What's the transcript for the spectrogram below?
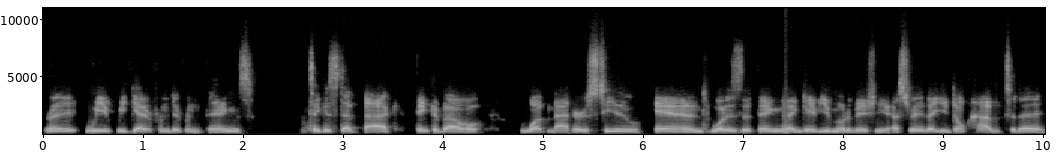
right we we get it from different things take a step back, think about what matters to you and what is the thing that gave you motivation yesterday that you don't have today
